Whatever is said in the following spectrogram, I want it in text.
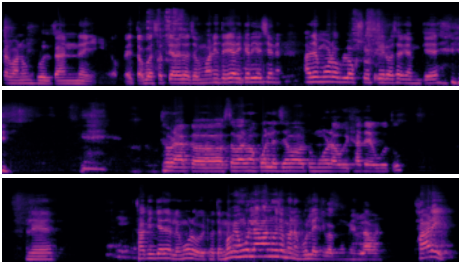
કરવાનું ભૂલતા નહીં. ઓકે તો બસ અત્યારે તો જમવાની તૈયારી કરીએ છીએ ને આજે મોડો બ્લોગ શૂટ કર્યો છે કેમ કે થોડાક સવારમાં કોલેજ જવા હતું, મોડા ઉઠા એવું હતું. અને થાકી ગયા એટલે મોડો ઉઠો મમ્મી, હું લાવવાનું છે? મને ભૂલાઈ ગયું. મમ્મી, લાવવાનું. થાળી?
